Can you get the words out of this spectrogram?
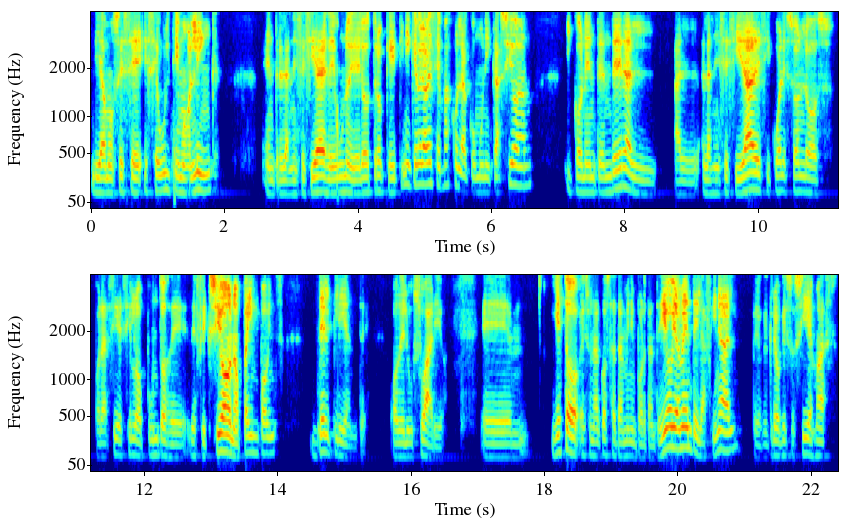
digamos, ese, ese último link entre las necesidades de uno y del otro, que tiene que ver a veces más con la comunicación y con entender al, las necesidades y cuáles son los, por así decirlo, puntos de, fricción o pain points del cliente o del usuario. Eh, y esto es una cosa también importante. Y obviamente la final, pero que creo que eso sí es más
